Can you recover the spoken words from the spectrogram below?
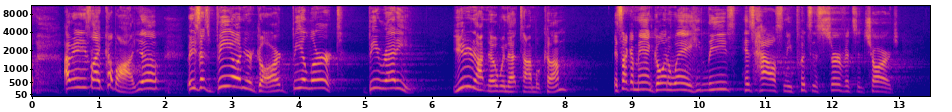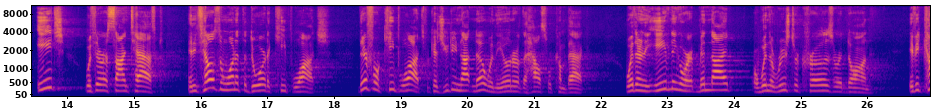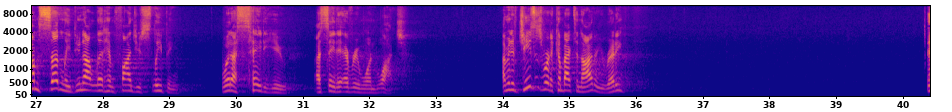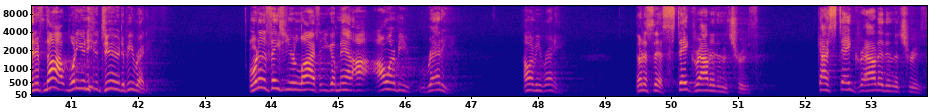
I mean, he's like, come on, you know? But he says, be on your guard, be alert, be ready. You do not know when that time will come. It's like a man going away. He leaves his house and he puts his servants in charge, each with their assigned task. And he tells the one at the door to keep watch. Therefore, keep watch because you do not know when the owner of the house will come back whether in the evening or at midnight or when the rooster crows or at dawn. If he comes suddenly, do not let him find you sleeping. What I say to you, I say to everyone, watch. I mean, if Jesus were to come back tonight, are you ready? And if not, what do you need to do to be ready? What are the things in your life that you go, man, I, I want to be ready? I want to be ready. Notice this stay grounded in the truth. Guys, stay grounded in the truth.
